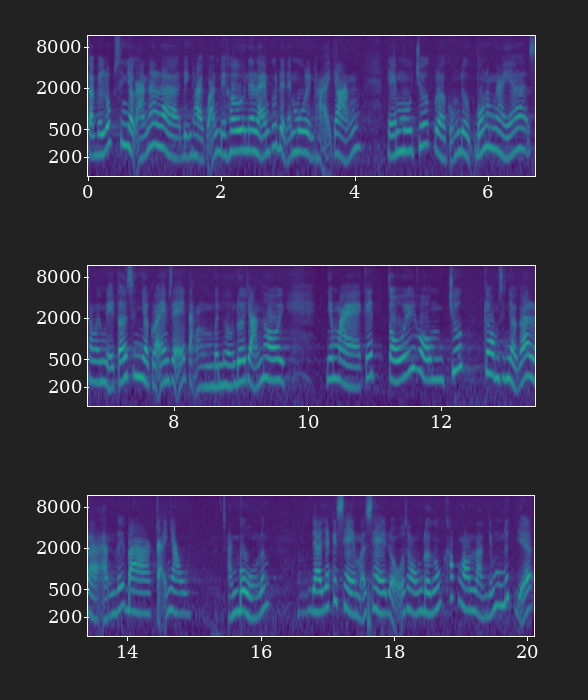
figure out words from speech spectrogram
tại vì lúc sinh nhật ảnh là điện thoại của ảnh bị hư nên là em quyết định em mua điện thoại cho ảnh. Thì em mua trước là cũng được 4 năm ngày á xong em nghĩ tới sinh nhật là em sẽ tặng bình thường đưa cho ảnh thôi. Nhưng mà cái tối hôm trước cái hôm sinh nhật á là ảnh với ba cãi nhau. Ảnh buồn lắm ra dắt cái xe mở xe đổ xong ông đứng ông khóc ngon lành giống con nít vậy á.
